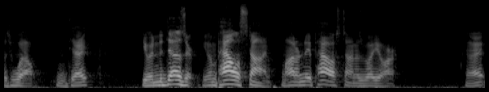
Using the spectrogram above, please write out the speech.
as well. Okay? You're in the desert. You're in Palestine. Modern day Palestine is where you are. All right?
